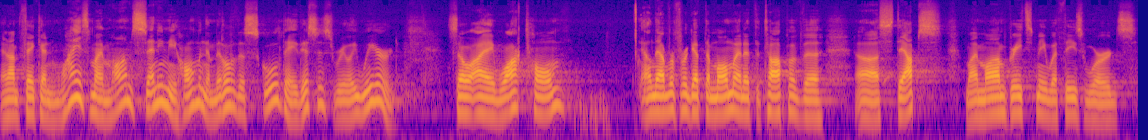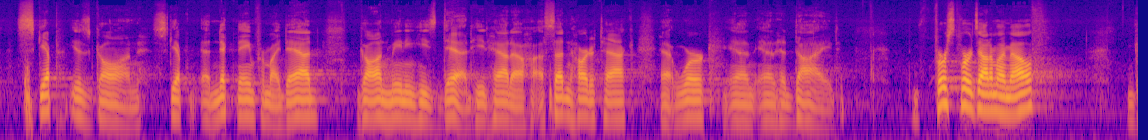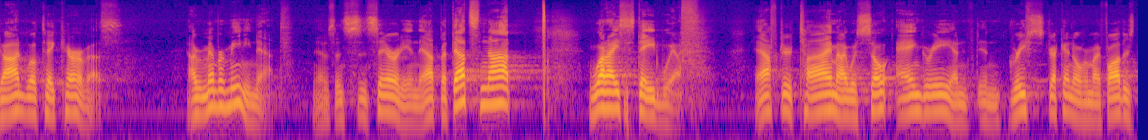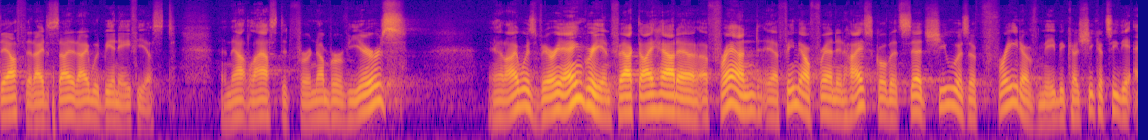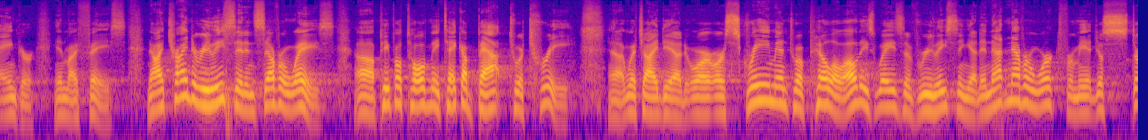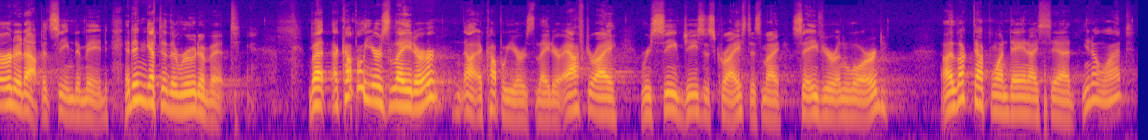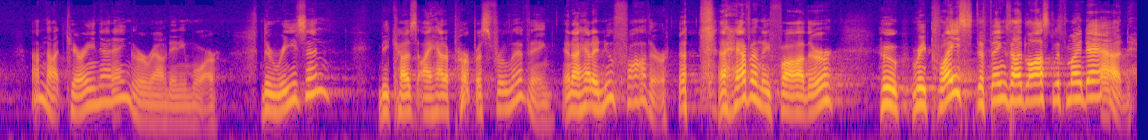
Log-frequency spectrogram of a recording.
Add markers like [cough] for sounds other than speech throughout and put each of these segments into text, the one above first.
And I'm thinking, why is my mom sending me home in the middle of the school day? This is really weird. So I walked home. I'll never forget the moment at the top of the uh, steps my mom greets me with these words Skip is gone. Skip, a nickname for my dad, gone meaning he's dead. He'd had a, a sudden heart attack at work and, and had died. First words out of my mouth God will take care of us. I remember meaning that. There was a sincerity in that, but that's not what I stayed with. After time, I was so angry and, and grief stricken over my father's death that I decided I would be an atheist. And that lasted for a number of years. And I was very angry. In fact, I had a, a, friend, a female friend in high school, that said she was afraid of me because she could see the anger in my face. Now, I tried to release it in several ways. Uh, people told me, take a bat to a tree, uh, which I did, or, or scream into a pillow, all these ways of releasing it. And that never worked for me. It just stirred it up, it seemed to me. It didn't get to the root of it. But a couple years later, not a couple years later, after I received Jesus Christ as my Savior and Lord, I looked up one day and I said, You know what? I'm not carrying that anger around anymore. The reason? Because I had a purpose for living and I had a new father, [laughs] a heavenly father who replaced the things I'd lost with my dad.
